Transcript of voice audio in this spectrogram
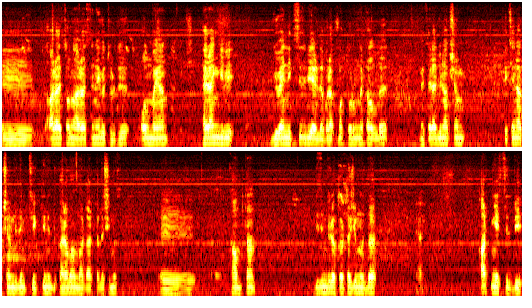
e, arazisinin arazisine götürdü. Olmayan herhangi bir güvenliksiz bir yerde bırakmak zorunda kaldı. Mesela dün akşam, geçen akşam bizim çektiğimiz bir karavan vardı arkadaşımız. E, kamptan bizim bir röportajımızda yani art niyetsiz bir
